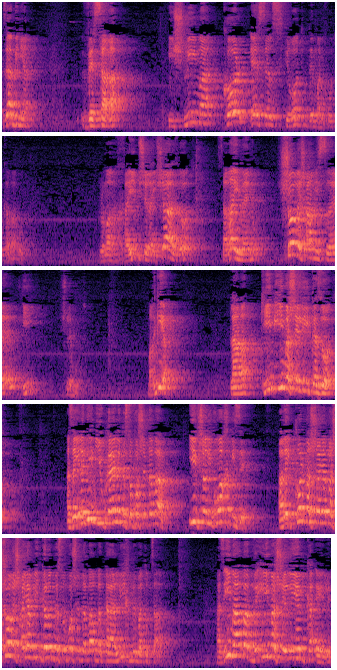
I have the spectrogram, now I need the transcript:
זה הבניין. ושרה השלימה כל עשר ספירות דמלכות כראוי. כלומר, החיים של האישה הזאת, שרה אימנו, שורש עם ישראל היא שלמות. מרגיע. למה? כי אם אימא שלי כזאת, אז הילדים יהיו כאלה בסופו של דבר. אי אפשר לברוח מזה. הרי כל מה שהיה בשורש חייב להתגלות בסופו של דבר בתהליך ובתוצאה. אז אם אבא ואימא שלי הם כאלה,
